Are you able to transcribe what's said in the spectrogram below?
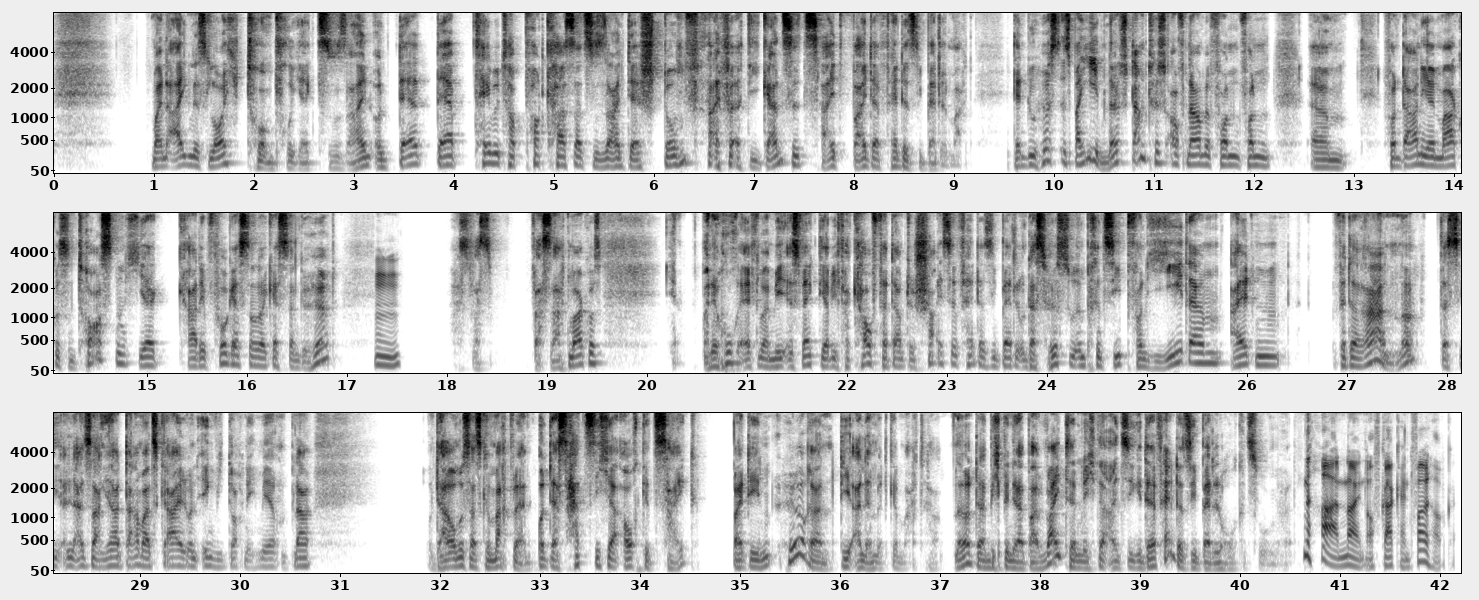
mein eigenes Leuchtturmprojekt zu sein und der, der Tabletop-Podcaster zu sein, der stumpf einfach die ganze Zeit weiter Fantasy Battle macht. Denn du hörst es bei jedem, ne? Stammtischaufnahme von, von, ähm, von Daniel, Markus und Thorsten, hier gerade vorgestern oder gestern gehört. Mhm. Was, was, was sagt Markus? Ja, meine Hochelfenarmee ist weg, die habe ich verkauft, verdammte Scheiße, Fantasy Battle. Und das hörst du im Prinzip von jedem alten Veteranen, ne? dass sie alle sagen, ja, damals geil und irgendwie doch nicht mehr und bla. Und darum muss das gemacht werden. Und das hat sich ja auch gezeigt bei den Hörern, die alle mitgemacht haben. Ne? Ich bin ja bei weitem nicht der Einzige, der Fantasy Battle hochgezogen hat. Na, nein, auf gar keinen Fall, Hauke.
